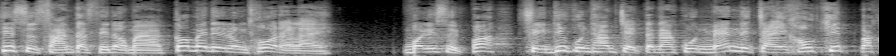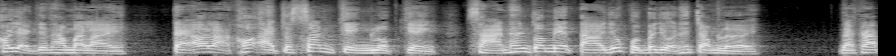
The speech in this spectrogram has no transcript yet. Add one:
ที่สุดสารตัดสินออกมาก็ไม่ได้ลงโทษอะไร บริสุทธิ์เพราะสิ่งที่คุณทำเจตนาคุณแม้ในใจเขาคิดว่าเขาอยากจะทำอะไร แต่เอาละเขาอาจจะซ่อนเก่งหลบเก่งศาลท่านก็เมตตายกผลประโยชน์ให้จำเลยนะครับ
